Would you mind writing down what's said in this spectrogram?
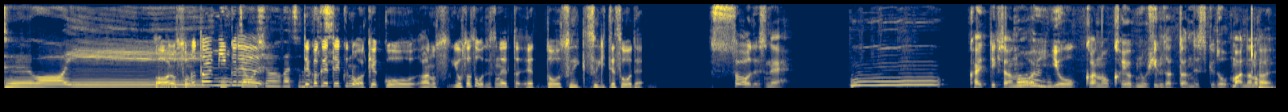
すごい。あのそのタイミングで出かけていくのは結構、あの、す良さそうですね。たえっと、過ぎ過ぎてそうで。そうですね。うーん。帰ってきたのはそうなんですね8日の火曜日のお昼だったんですけど、まあ7日、はい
